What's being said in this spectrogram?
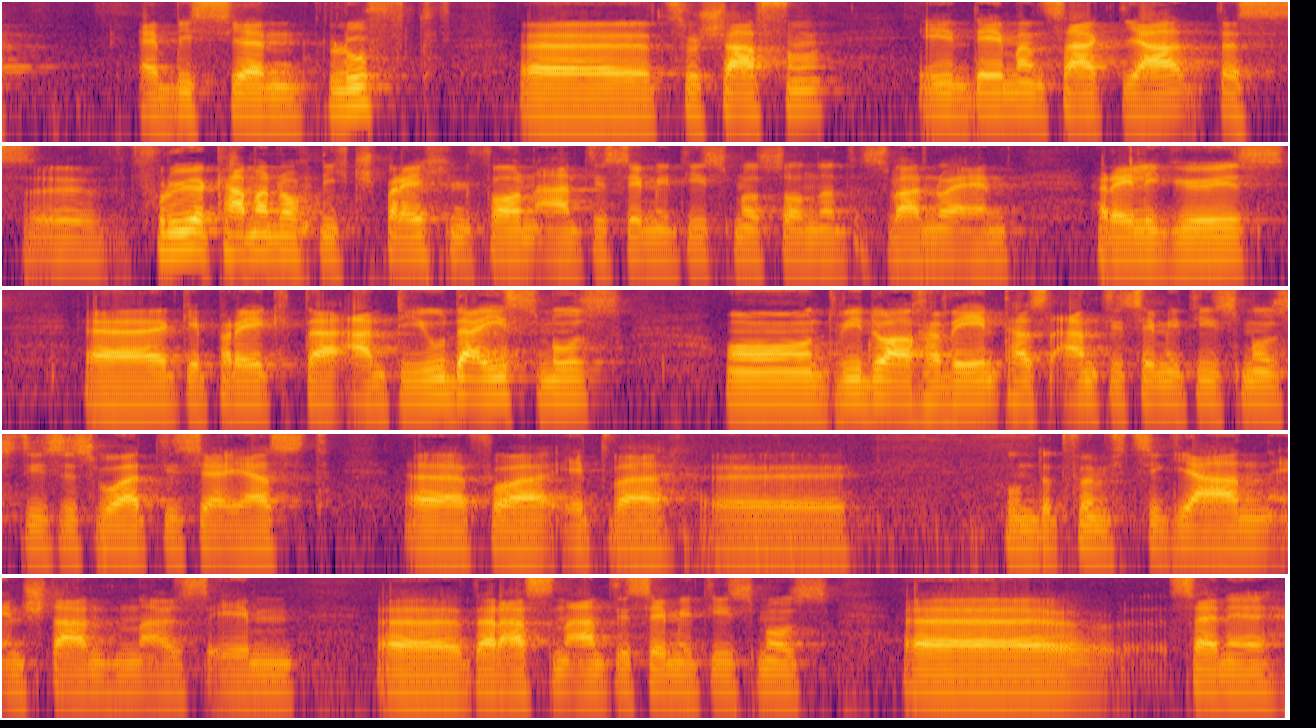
ein bisschen Luft äh, zu schaffen, indem man sagt, ja, das, äh, früher kann man noch nicht sprechen von Antisemitismus, sondern das war nur ein religiös äh, geprägter Antijudaismus. Und wie du auch erwähnt hast, Antisemitismus, dieses Wort ist ja erst äh, vor etwa 150 äh, Jahren entstanden, als eben äh, der Rassenantisemitismus seine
